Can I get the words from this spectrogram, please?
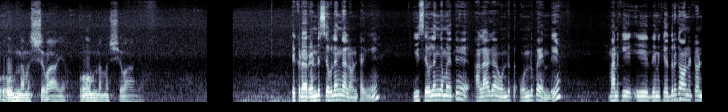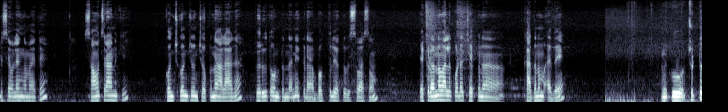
ఓం నమ శివాయ ఓం నమ శివాయ. ఇక్కడ రెండు శివలింగాలు ఉంటాయి. ఈ శివలింగం అయితే అలాగా ఉండి ఉండిపోయింది. మనకి ఈ దీనికి ఎదురుగా ఉన్నటువంటి శివలింగం అయితే సంవత్సరానికి కొంచెం కొంచెం చొప్పున అలాగా పెరుగుతూ ఉంటుందని ఇక్కడ భక్తుల యొక్క విశ్వాసం. ఇక్కడ ఉన్న వాళ్ళకు కూడా చెప్పిన కథనం అదే. మీకు చుట్టూ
